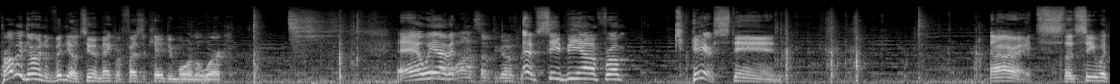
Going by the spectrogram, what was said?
Probably during the video too, and make Professor K do more of the work. And we have it. A an lot of stuff to go through. FC Beyond from Kirsten. All right, let's see what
